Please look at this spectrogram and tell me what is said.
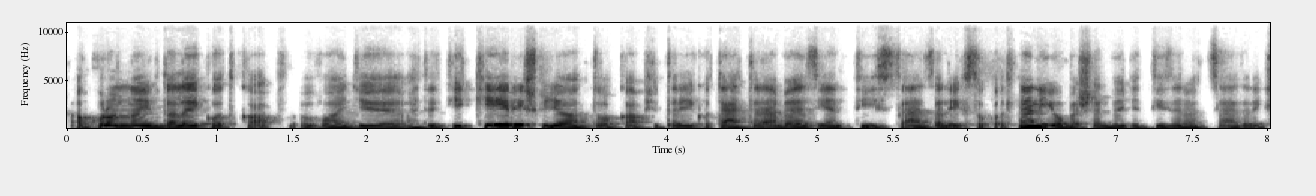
akkor onnan jutalékot kap, vagy hát egy kér, és ugye attól kap jutalékot, általában ez ilyen 10% szokott lenni, jobb esetben ugye 15%,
